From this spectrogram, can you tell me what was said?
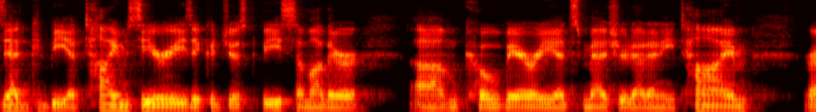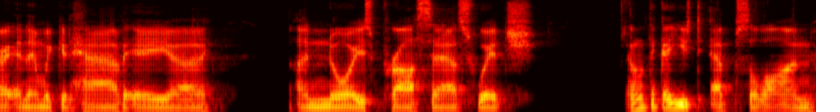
z could be a time series, it could just be some other um, covariates measured at any time, right? And then we could have a uh, a noise process, which I don't think I used epsilon.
